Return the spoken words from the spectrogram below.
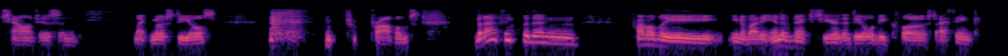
challenges and like most deals, problems. But I think within probably, you know, by the end of next year, the deal will be closed. I think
